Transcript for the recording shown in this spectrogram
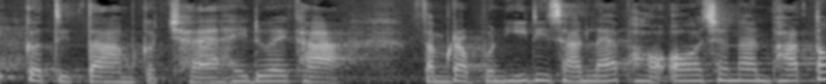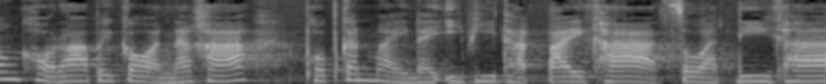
ค์ กดติดตาม กดแชร์ให้ด้วยค่ะ สำหรับวันนี้ดิฉันและผออชนันพัฒต้องขอลาไปก่อนนะคะ พบกันใหม่ในอีพีถัดไปค่ะ สวัสดีค่ะ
